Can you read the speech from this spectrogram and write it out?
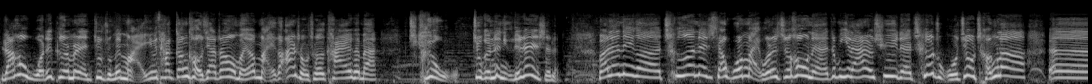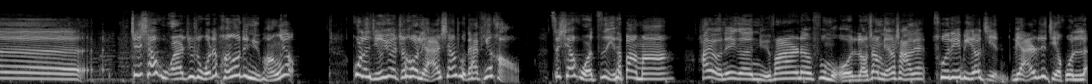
然后我这哥们儿就准备买，因为他刚考驾照嘛，要买个二手车开开呗。Q 五就跟这女的认识了，完了那个车呢，小伙买过来之后呢，这么一来二去的，车主就成了呃，这小伙就是我这朋友的女朋友。过了几个月之后，俩人相处的还挺好。这小伙自己他爸妈。还有那个女方的父母、老丈母娘啥的，搓的也比较紧，俩人就结婚了。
